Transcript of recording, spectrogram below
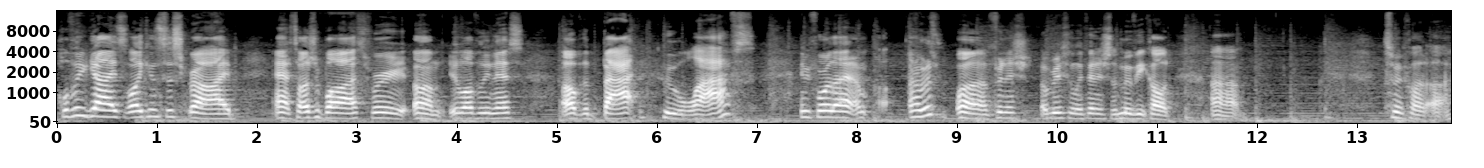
Hopefully you guys like and subscribe at Saj the Boss for um, your loveliness of the bat who laughs. And before that, I'm, I just uh, finished recently finished a movie called um, something called uh,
